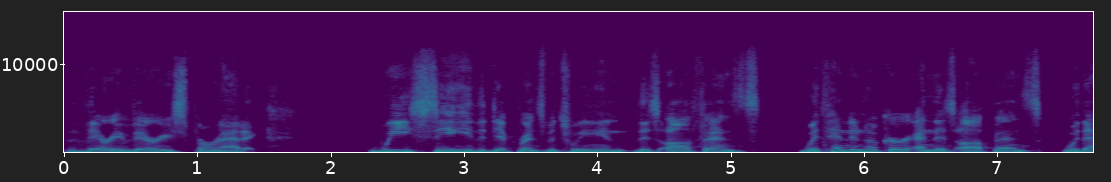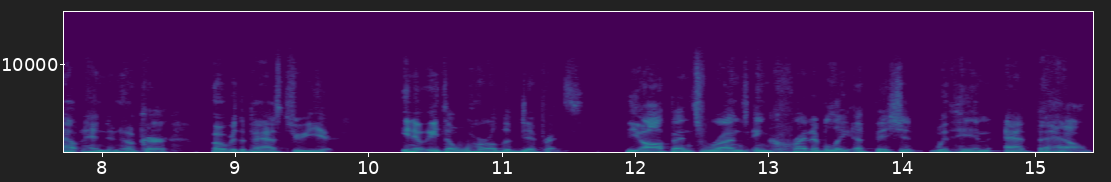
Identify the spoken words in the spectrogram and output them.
very, very sporadic. We see the difference between this offense with Hendon Hooker and this offense without Hendon Hooker over the past two years. You know, it's a world of difference. The offense runs incredibly efficient with him at the helm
